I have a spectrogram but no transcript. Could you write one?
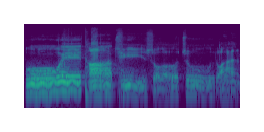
不为他取所阻断，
